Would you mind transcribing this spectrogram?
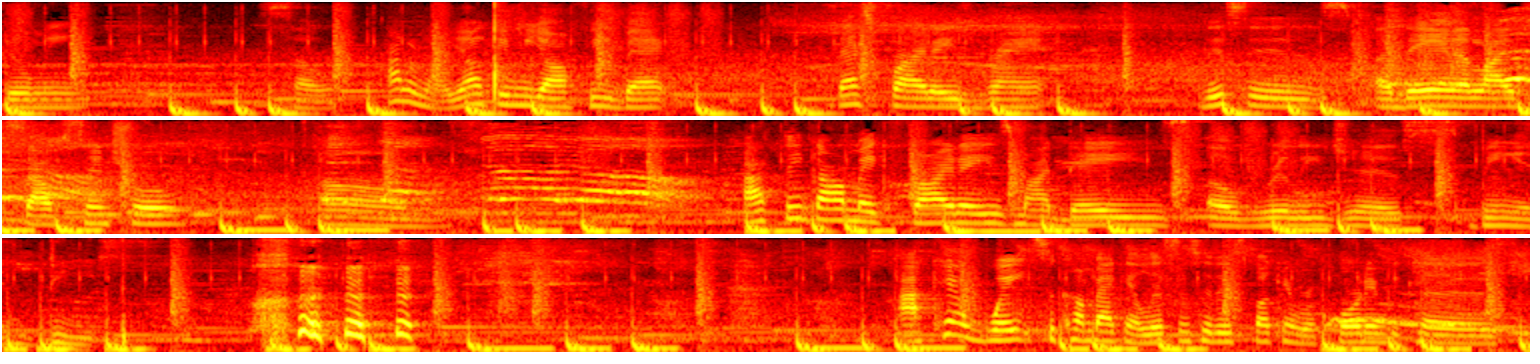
Feel me? So I don't know. Y'all give me y'all feedback. That's Friday's rant. This is a day in the life South Central. Um, I think I'll make Fridays my days of really just being deep. I can't wait to come back and listen to this fucking recording because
